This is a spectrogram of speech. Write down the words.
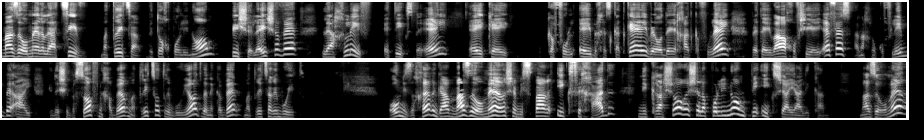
מה זה אומר להציב מטריצה בתוך פולינום? p של a שווה, להחליף את x ב-a, ak כפול a בחזקת k ועוד a1 כפול a, ואת האיבר החופשי a0 אנחנו כופלים ב-i, כדי שבסוף נחבר מטריצות ריבועיות ונקבל מטריצה ריבועית. בואו נזכר גם מה זה אומר שמספר x1 נקרא שורש של הפולינום px שהיה לי כאן. מה זה אומר?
